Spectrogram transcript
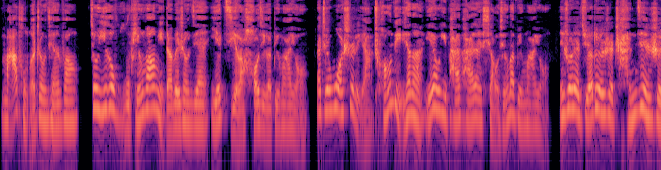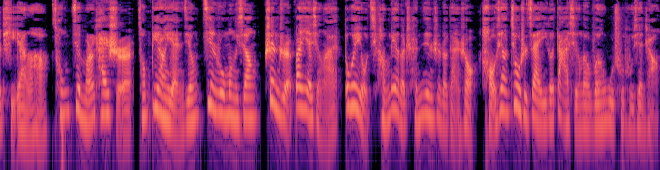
马桶的正前方。就一个五平方米的卫生间，也挤了好几个兵马俑。那这卧室里啊，床底下呢也有一排排的小型的兵马俑。您说这绝对是沉浸式体验了哈！从进门开始，从闭上眼睛进入梦乡，甚至半夜醒来，都会有强烈的沉浸式的感受，好像就是在一个大型的文物出土现场。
